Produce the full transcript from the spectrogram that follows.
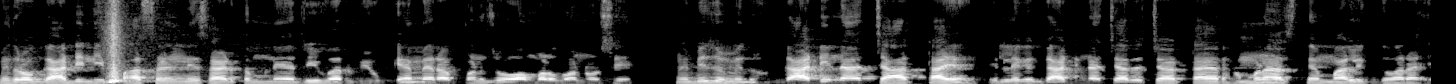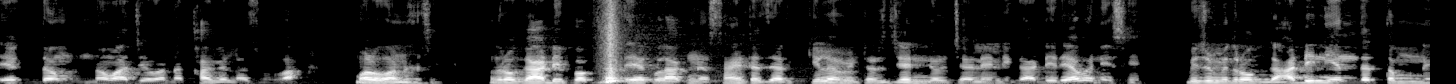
મિત્રો, ગાડીની પાછળની સાઈડ તમને રિવર વ્યૂ કેમેરા પણ જોવા મળવાનો છે. અને બીજું મિત્રો, ગાડીના ચાર ટાયર એટલે કે ગાડીના ચારે ચાર ટાયર હમણાં જ તે માલિક દ્વારા એકદમ નવા જેવા નખાવેલા જોવા મળવાના છે. મિત્રો, ગાડી ફક્ત એક લાખ ને સાઠ હજાર કિલોમીટર જેન્યુઅલ ચાલેલી ગાડી રહેવાની છે. બીજું મિત્રો, ગાડીની અંદર તમને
